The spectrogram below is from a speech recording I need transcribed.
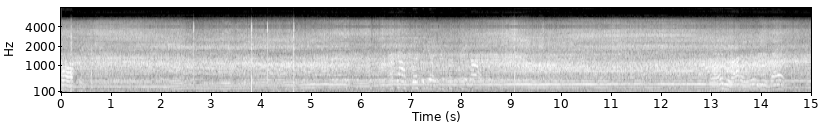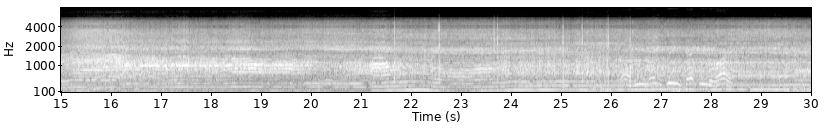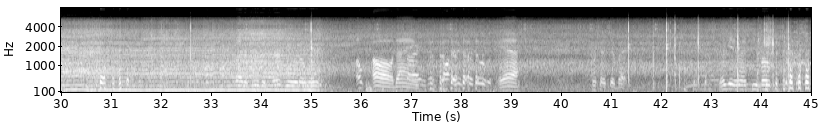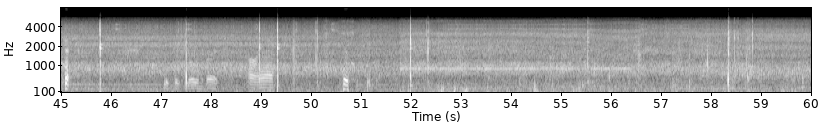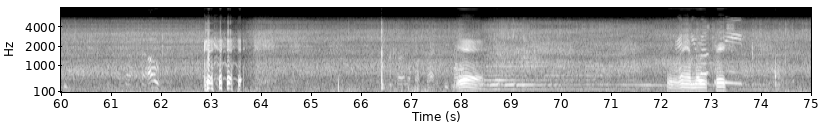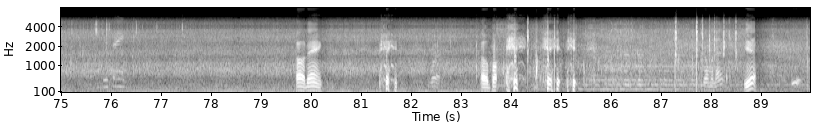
Awesome. That's not supposed to do it. you supposed to take off. Like a freaking surfboard over. Oh, oh dang. yeah. Oh, Push that shit back. Go get a rescue boat. Shit takes low in the back. oh yeah. Oh! yeah. Little ram nosed fish. We think. Oh dang. What? oh, Paul. Coming out? yeah. Yeah.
